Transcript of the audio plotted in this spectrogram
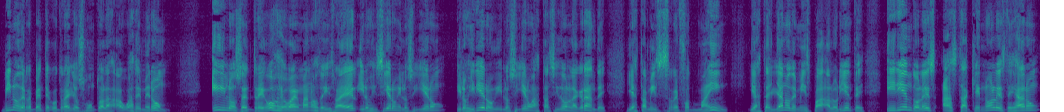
vino de repente contra ellos junto a las aguas de Merón y los entregó Jehová en manos de Israel y los hicieron y los siguieron y los hirieron y los siguieron hasta Sidón la grande y hasta Misrefotmaín y hasta el llano de Mispa al oriente, hiriéndoles hasta que no les dejaron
